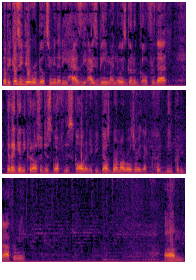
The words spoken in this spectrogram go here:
But because he did reveal to me that he has the Ice Beam, I know he's going to go for that. Then again, he could also just go for the Scald, and if he does burn my Roserade, that could be pretty bad for me. Um,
